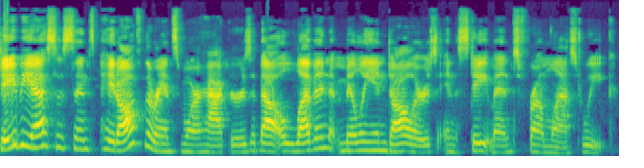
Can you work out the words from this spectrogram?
JBS has since paid off the ransomware hackers about $11 million in a statement from last week.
